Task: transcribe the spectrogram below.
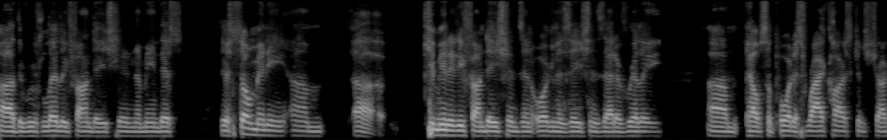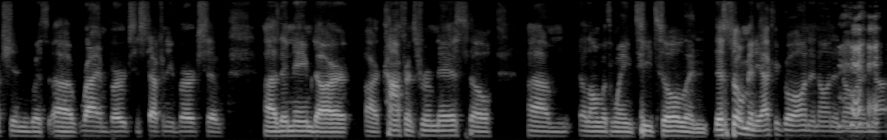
uh, the Ruth Lilly Foundation. I mean, there's there's so many um, uh, community foundations and organizations that have really um, helped support us. Rycars Construction with uh, Ryan Burks and Stephanie Burks have uh, they named our our conference room there. So um, along with Wayne Tietzel, and there's so many. I could go on and on and on. Uh, I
